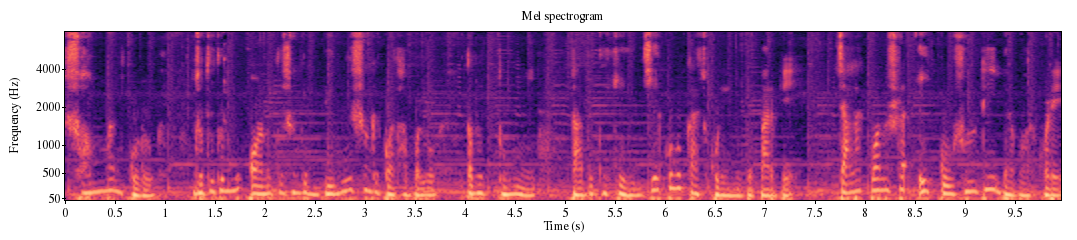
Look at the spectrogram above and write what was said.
সম্মান করুক। যদি তুমি অন্যদের সঙ্গে বিনয়ের সঙ্গে কথা বলো, তবে তুমি তাদের থেকে যে কোনো কাজ করে নিতে পারবে। চালাক মানুষরা এই কৌশলটিই ব্যবহার করে।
